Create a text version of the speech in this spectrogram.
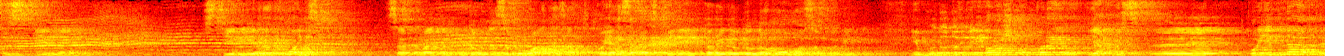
ці стіни, стіни Єрихонців. Це давайте будемо не забувати зараз, бо я зараз перейду до нового заповіту. І буде тоді важко якось е, поєднати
